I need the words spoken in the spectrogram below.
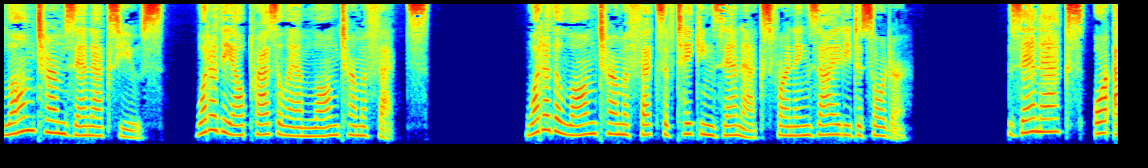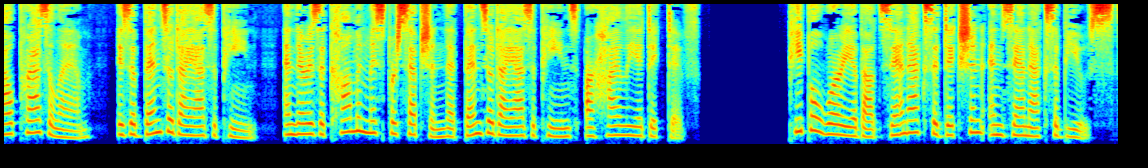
Long-term Xanax use. What are the alprazolam long-term effects? What are the long-term effects of taking Xanax for an anxiety disorder? Xanax, or alprazolam, is a benzodiazepine, and there is a common misperception that benzodiazepines are highly addictive. People worry about Xanax addiction and Xanax abuse.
